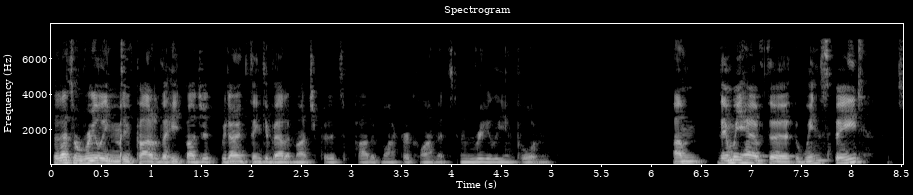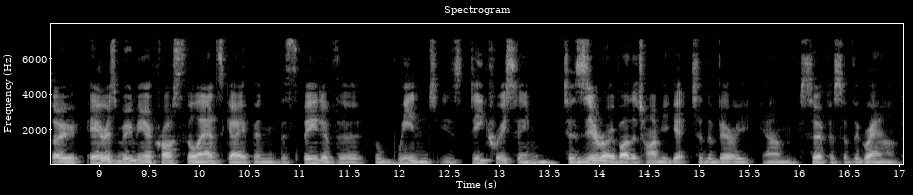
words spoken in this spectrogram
So that's a really massive part of the heat budget. We don't think about it much, but it's part of microclimates and really important. Um, then we have the, the wind speed. So air is moving across the landscape and the speed of the, the wind is decreasing to zero by the time you get to the very um, surface of the ground.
